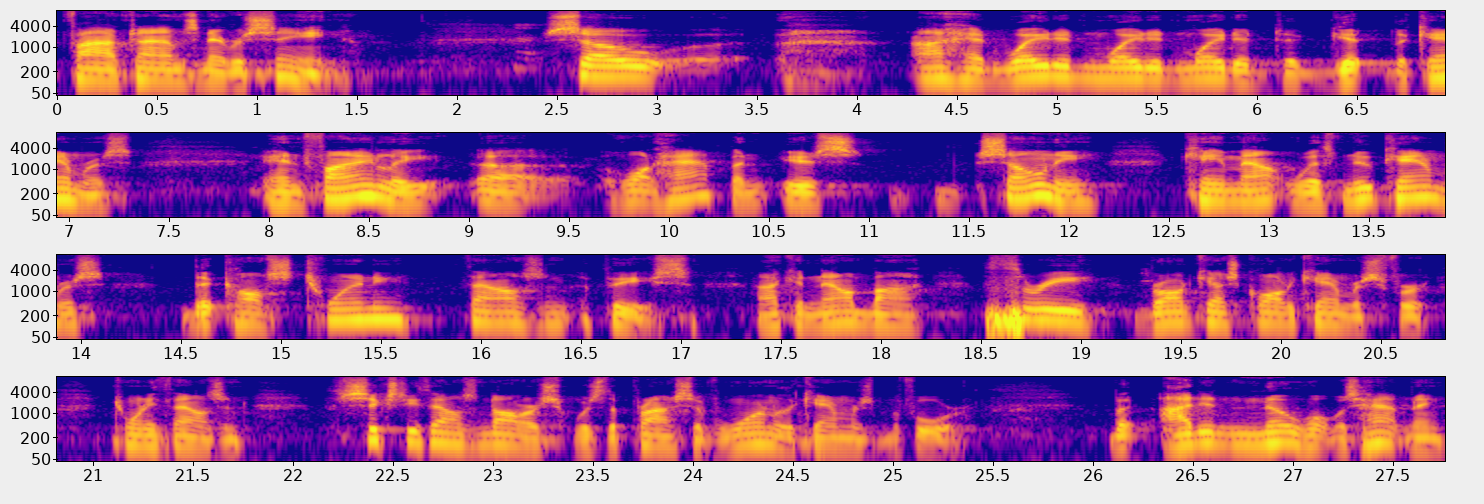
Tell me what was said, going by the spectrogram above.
five times never seen. So uh, I had waited and waited and waited to get the cameras. And finally, uh, what happened is Sony came out with new cameras that cost 20000 a piece. I can now buy three broadcast quality cameras for 20000 $60,000 was the price of one of the cameras before. But I didn't know what was happening.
